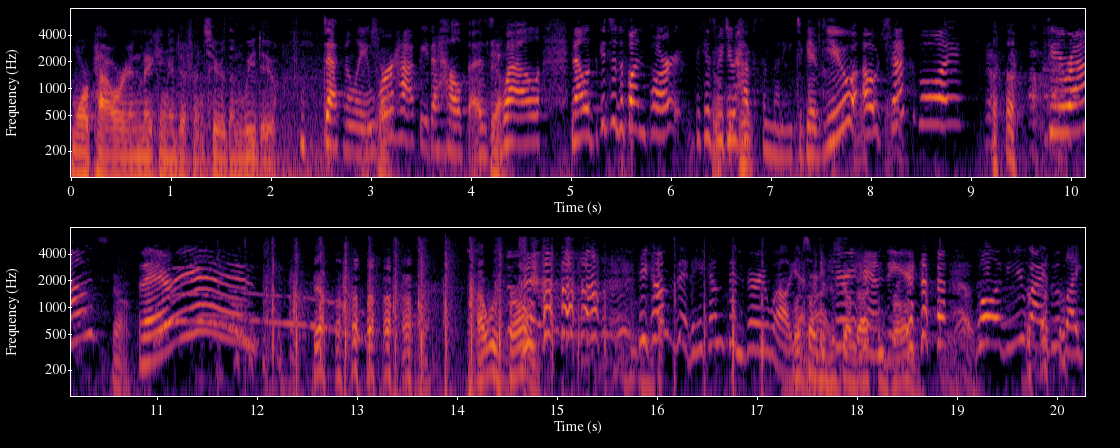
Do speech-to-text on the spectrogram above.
more power in making a difference here than we do. Definitely. So, We're happy to help as yeah. well. Now let's get to the fun part because we do have some money to give you. Oh, check boy. See you around? Yeah. There he is. Yeah. that was wrong. he comes in. He comes in very well. Looks like just very got back handy. From well, if you guys would like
